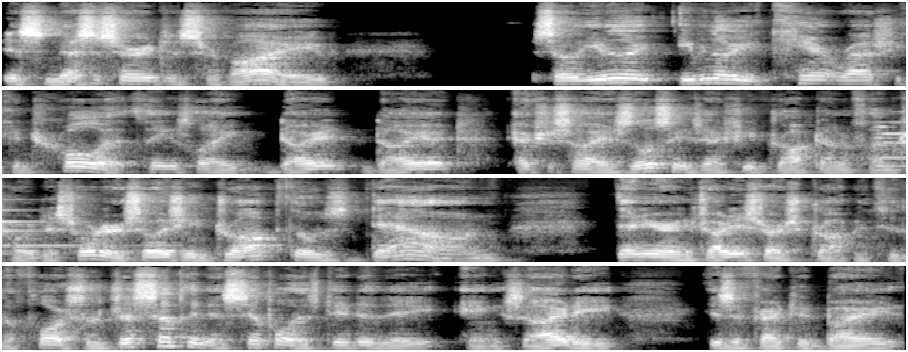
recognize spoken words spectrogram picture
It's necessary to survive. So even though even though you can't rationally control it, things like diet, diet, exercise, those things actually drop down inflammatory disorders. So as you drop those down, then your anxiety starts dropping through the floor. So just something as simple as day-to-day anxiety is affected by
